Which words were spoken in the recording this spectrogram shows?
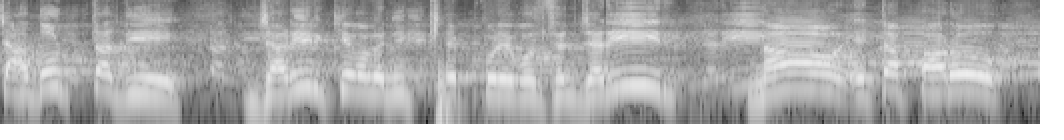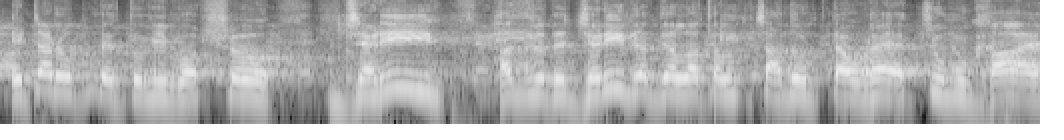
চাদরটা দিয়ে জারির কীভাবে নিক্ষেপ করে বলছেন, জারির, নাও, এটা পারো, এটার উপরে তুমি বসো। জারির হজরতে জারির রাদিয়াল্লাহু তাআলা চাদরটা উঠায়, চুমু খায়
